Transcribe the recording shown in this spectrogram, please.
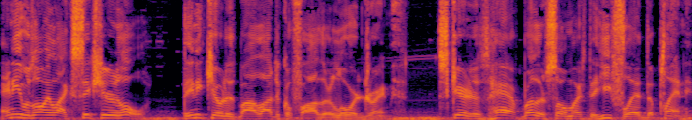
And he was only like six years old. Then he killed his biological father, Lord Draymond. Scared his half brother so much that he fled the planet.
